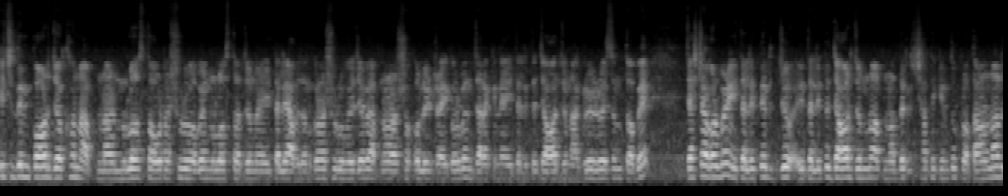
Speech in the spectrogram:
কিছুদিন পর যখন আপনার নুলস্তা ওঠা শুরু হবে নুলস্তার জন্য ইতালি আবেদন করা শুরু হয়ে যাবে। আপনারা সকলেই ট্রাই করবেন, যারা কিনা ইতালিতে যাওয়ার জন্য আগ্রহী রয়েছেন। তবে চেষ্টা করবেন ইতালিতে ইতালিতে যাওয়ার জন্য আপনাদের সাথে কিন্তু প্রতারণার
